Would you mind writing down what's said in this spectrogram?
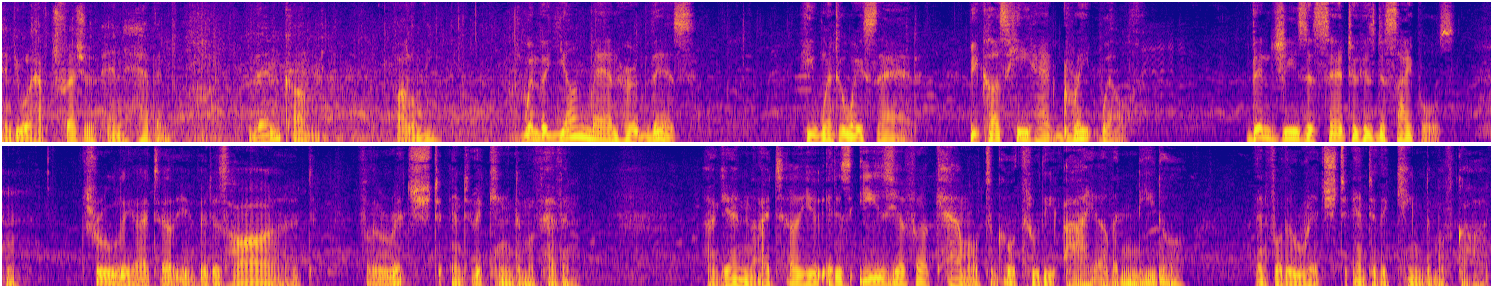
and you will have treasure in heaven. Then come, follow me. When the young man heard this, he went away sad, because he had great wealth. Then Jesus said to his disciples, Truly I tell you, it is hard for the rich to enter the kingdom of heaven. Again, I tell you, it is easier for a camel to go through the eye of a needle than for the rich to enter the kingdom of God.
